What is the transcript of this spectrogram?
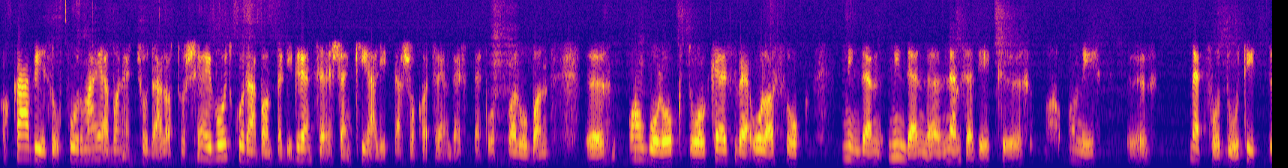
a kávézó formájában egy csodálatos hely volt, korábban pedig rendszeresen kiállításokat rendeztek ott valóban angoloktól kezdve olaszok, minden, minden nemzedék, ami megfordult itt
